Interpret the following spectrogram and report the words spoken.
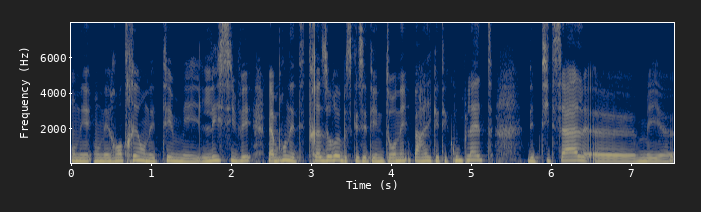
on est, on est rentré, on était mais lessivés. Mais après, on était très heureux parce que c'était une tournée, pareil, qui était complète, des petites salles, euh, mais euh,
